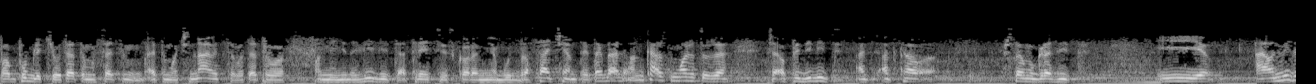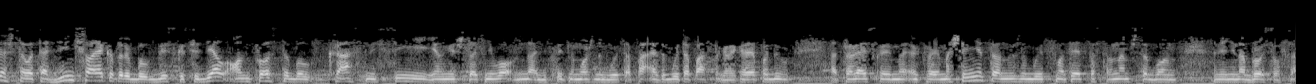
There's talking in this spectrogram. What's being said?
по публике вот этому с этим, этому очень нравится, вот этого он меня ненавидит, а третий скоро меня будет бросать чем-то и так далее. Он каждый может уже определить, от, от кого, что ему грозит. И а он видел, что вот один человек, который был близко сидел, он просто был красный, синий, и он говорит, что от него, да, действительно, можно будет, это будет опасно. Когда я пойду, отправляюсь к твоей машине, то нужно будет смотреть по сторонам, чтобы он на меня не набросился.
